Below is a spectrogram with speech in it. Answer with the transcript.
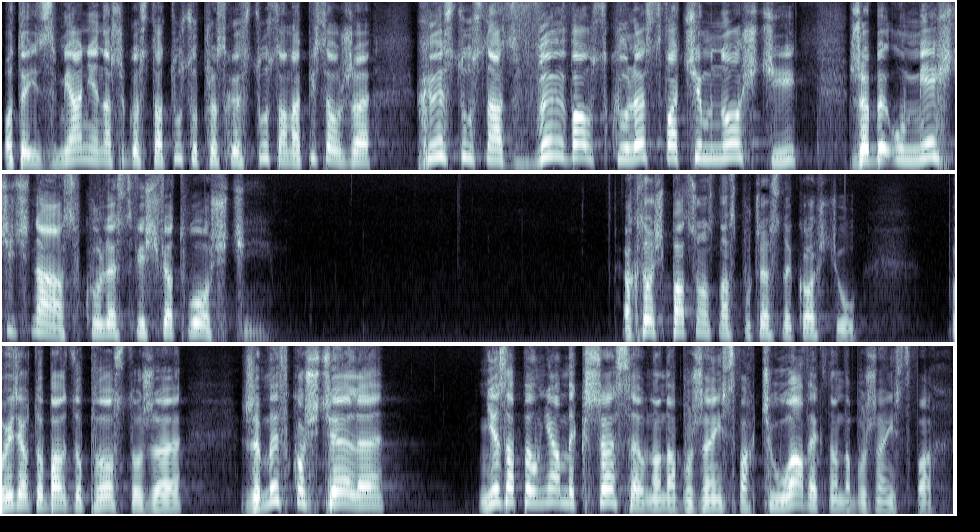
o tej zmianie naszego statusu przez Chrystusa, napisał, że Chrystus nas wyrwał z królestwa ciemności, żeby umieścić nas w królestwie światłości. A ktoś patrząc na współczesny Kościół, powiedział to bardzo prosto, że, że my w Kościele nie zapełniamy krzeseł na nabożeństwach czy ławek na nabożeństwach.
